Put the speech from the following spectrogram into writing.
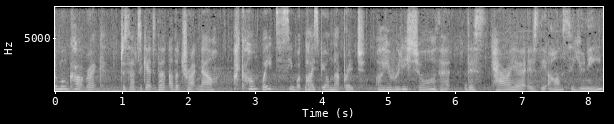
No more cart wreck. Just have to get to that other track now. I can't wait to see what lies beyond that bridge. Are you really sure that this carrier is the answer you need?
